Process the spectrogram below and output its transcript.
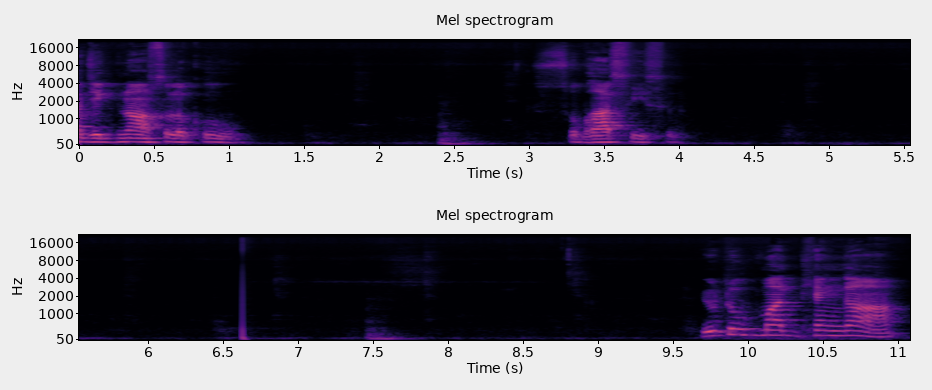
జిజ్ఞాసులకు శుభాశీసులు యూట్యూబ్ మాధ్యంగా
